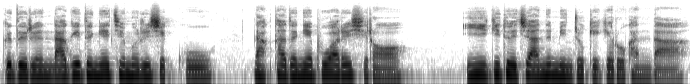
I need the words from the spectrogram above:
그들은 나귀 등의 재물을 싣고 낙타 등의 보화를 실어 이익이 되지 않는 민족에게로 간다.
